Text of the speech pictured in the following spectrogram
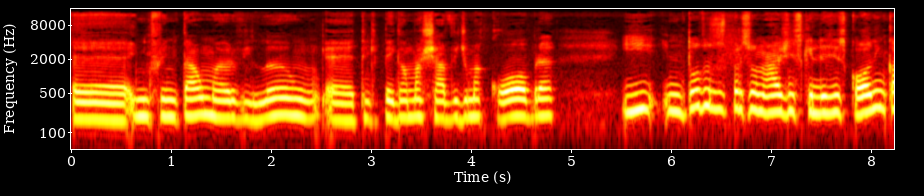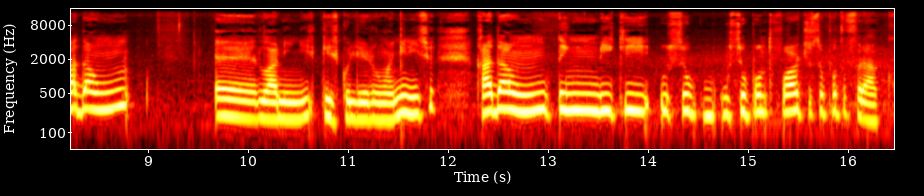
é, enfrentar o maior vilão, é, tem que pegar uma chave de uma cobra. E em todos os personagens que eles escolhem, cada um é, lá no início, que escolheram lá no início, cada um tem meio que o seu, o seu ponto forte e o seu ponto fraco.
